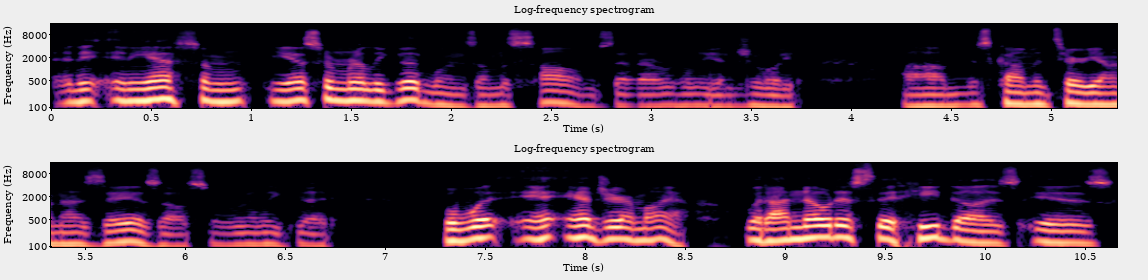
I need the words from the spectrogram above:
and he, and he has some he has some really good ones on the Psalms that I really enjoyed. Um, his commentary on Isaiah is also really good. But what and, and Jeremiah, what I notice that he does is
